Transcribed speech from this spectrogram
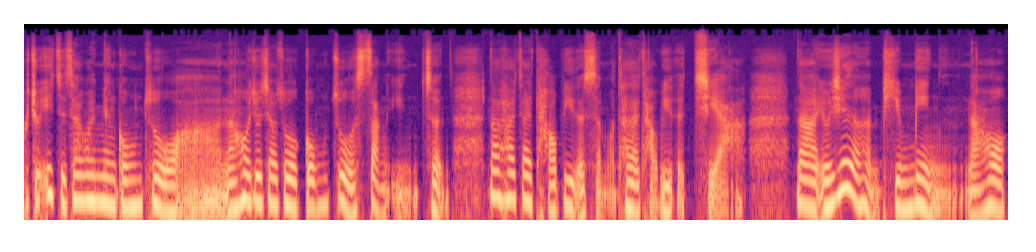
我就一直在外面工作啊，然后就叫做工作上瘾症。那他在逃避的什么？他在逃避的家。那有些人很拼命，然后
